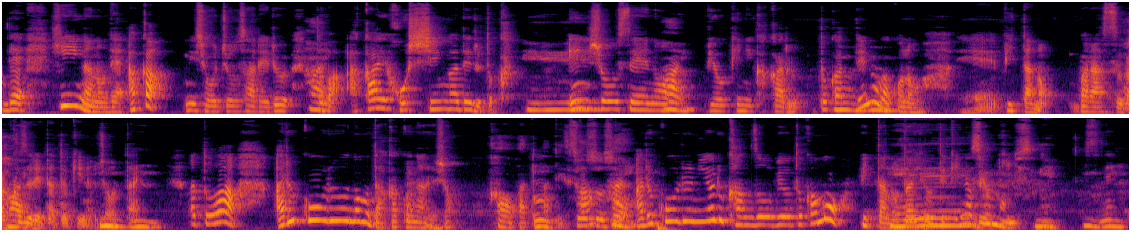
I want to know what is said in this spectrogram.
うんで、火なので赤に象徴される、はい例えば赤い発疹が出るとか、炎炎症性のはい病気にかかるとかっていうのうんうんがこの、えーピッタのバランスが崩れた時の状態。うんうんあとは、アルコールを飲むと赤くなるでしょ？顔がとかですか、そうそうそう、はいアルコールによる肝臓病とかもピッタの代表的な病気ですね。ですね。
